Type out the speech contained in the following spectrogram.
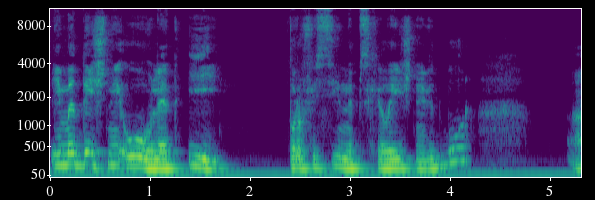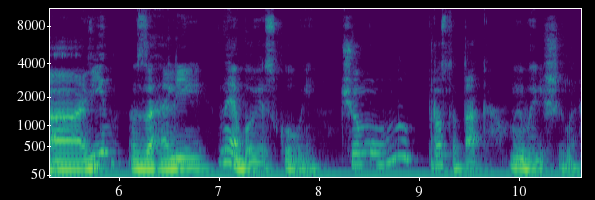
і медичний огляд, і професійний психологічний відбор, він взагалі не обов'язковий. Чому? Ну, просто так, ми вирішили.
